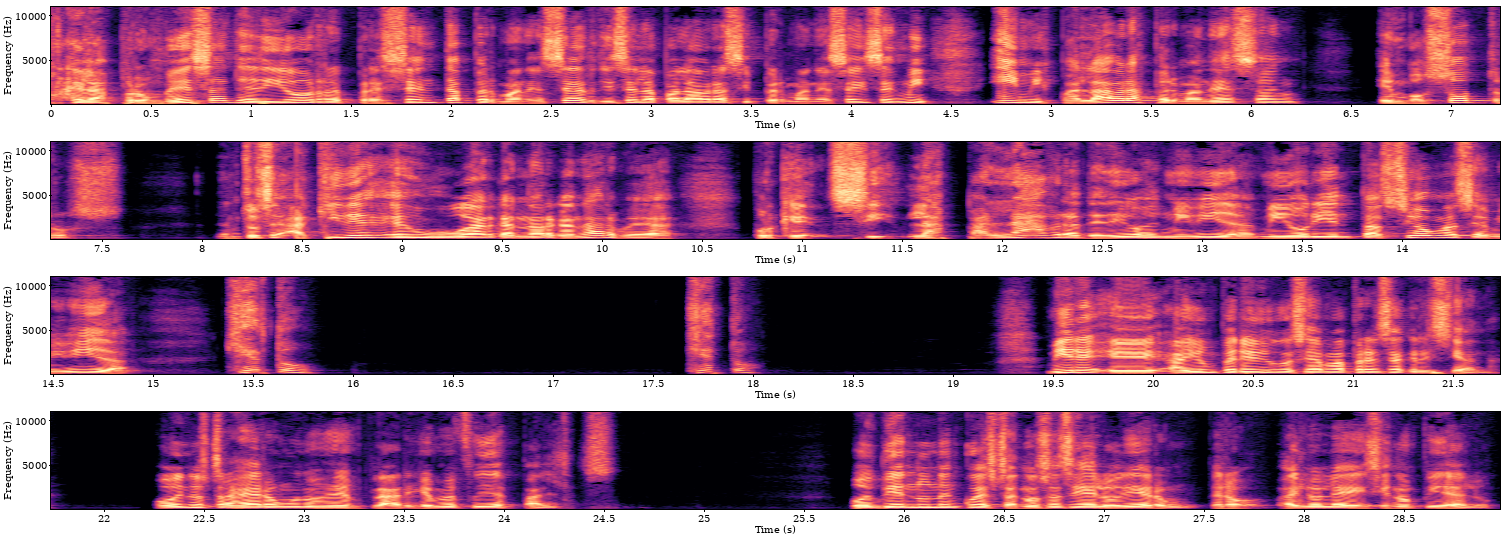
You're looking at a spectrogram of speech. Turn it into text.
Porque las promesas de Dios representan permanecer. Dice la palabra, si permanecéis en mí y mis palabras permanecen en vosotros. Entonces aquí es un jugar ganar, ganar, ¿verdad? Porque si las palabras de Dios en mi vida, mi orientación hacia mi vida, quieto, quieto. Mire, eh, hay un periódico que se llama Prensa Cristiana. Hoy nos trajeron unos ejemplares. Yo me fui de espaldas. Voy viendo una encuesta, no sé si se lo dieron, pero ahí lo leí, si no pídalo.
